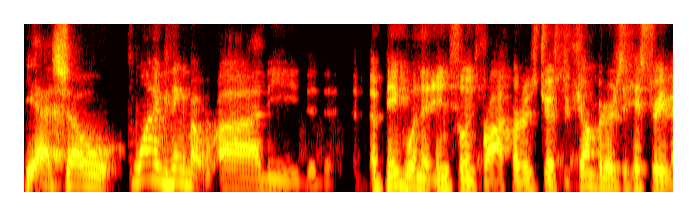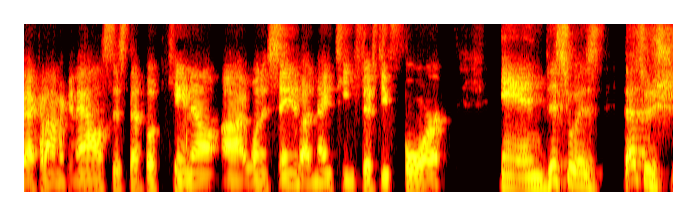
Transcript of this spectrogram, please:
Yeah. So one, if you think about uh, the, the, the, a big one that influenced Rothbard is Joseph Schumpeter's History of Economic Analysis. That book came out, uh, I want to say, in about 1954, and this was that's was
